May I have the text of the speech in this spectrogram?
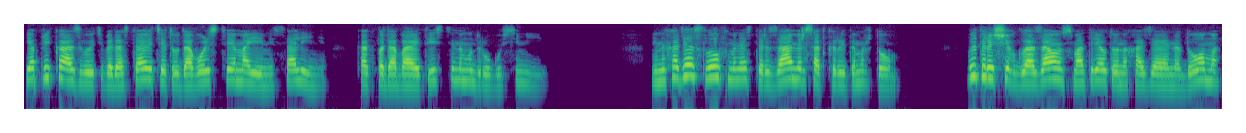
Я приказываю тебе доставить это удовольствие моей Миссалине, как подобает истинному другу семьи. Не находя слов, Менестер замер с открытым ртом. Вытаращив глаза, он смотрел то на хозяина дома,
